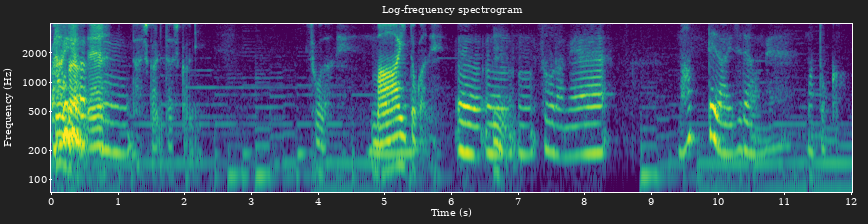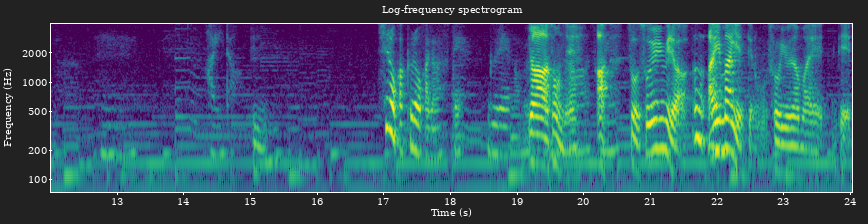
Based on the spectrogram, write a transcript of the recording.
た。そうだよね。うん。確かに確かに。そうだね。間合いとかね。うんうん。うん、そうだね。間って大事だよね。間とかうん。白か黒かじゃなくてグレーのああそうね。あそうそういう意味ではうんうん。曖昧家っていうのもそういう名前で。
